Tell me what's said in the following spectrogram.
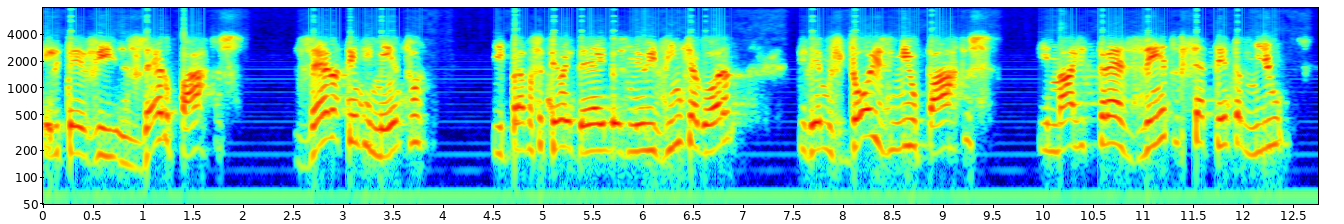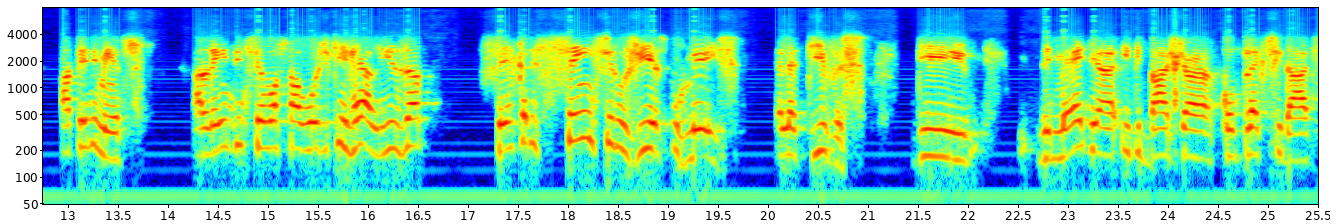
ele teve zero partos, zero atendimento e para você ter uma ideia, em 2020 agora tivemos 2 mil partos e mais de 370 mil atendimentos. Além de ser um hospital hoje que realiza cerca de 100 cirurgias por mês eletivas de, de média e de baixa complexidade.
